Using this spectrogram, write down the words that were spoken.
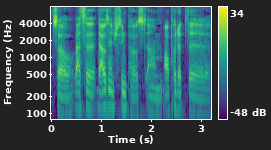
So that's a that was an interesting post. Um, I'll put up the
